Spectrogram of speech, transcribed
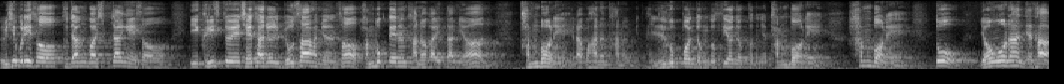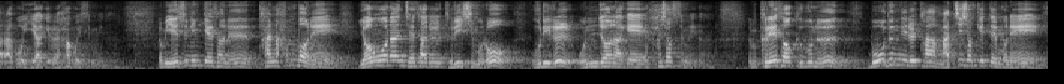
히브리서 9장과 10장에서 이 그리스도의 제사를 묘사하면서 반복되는 단어가 있다면 단번에라고 하는 단어입니다. 일곱 번 정도 쓰여졌거든요. 단번에, 한 번에, 또 영원한 제사라고 이야기를 하고 있습니다. 그럼 예수님께서는 단 한 번에 영원한 제사를 드리심으로 우리를 온전하게 하셨습니다. 그래서 그분은 모든 일을 다 마치셨기 때문에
